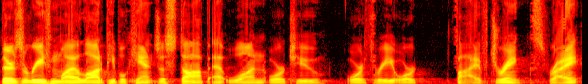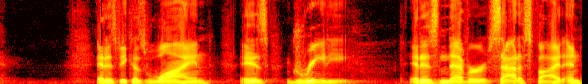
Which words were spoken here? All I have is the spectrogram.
There's a reason why a lot of people can't just stop at one or two or three or five drinks, right? It is because wine is greedy. It is never satisfied. And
